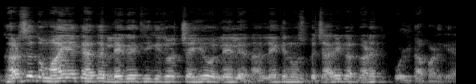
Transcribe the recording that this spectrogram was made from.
घर से तो माँ ये कहकर ले गई थी कि जो चाहिए वो ले लेना, लेकिन उस बेचारी का गणित उल्टा पड़ गया।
